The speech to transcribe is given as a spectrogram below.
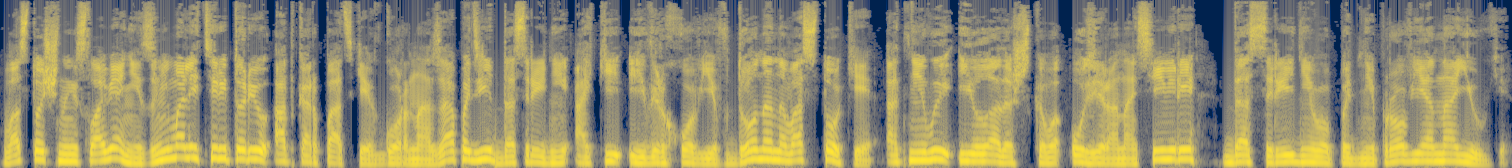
Восточные славяне занимали территорию от Карпатских гор на западе до Средней Оки и Верховьев Дона на востоке, от Невы и Ладожского озера на севере до Среднего Поднепровья на юге.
